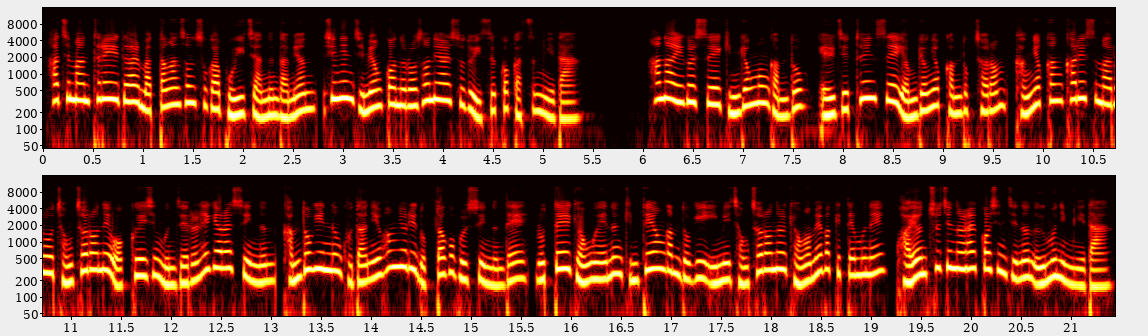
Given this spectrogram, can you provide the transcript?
하지만 트레이드할 마땅한 선수가 보이지 않는다면 신인 지명권으로 선회할 수도 있을 것 같습니다. 하나 이글스의 김경문 감독, LG 트윈스의 염경엽 감독처럼 강력한 카리스마로 정철원의 워크의식 문제를 해결할 수 있는 감독이 있는 구단이 확률이 높다고 볼 수 있는데 롯데의 경우에는 김태형 감독이 이미 정철원을 경험해봤기 때문에 과연 추진을 할 것인지는 의문입니다.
